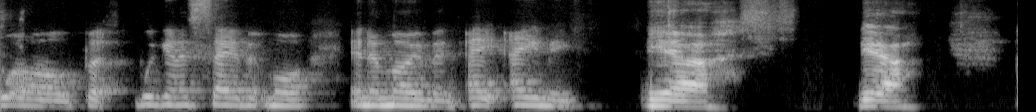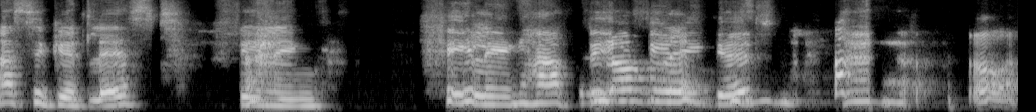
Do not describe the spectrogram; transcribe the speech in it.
world. But we're going to say a bit more in a moment. A- amy? Yeah. Yeah. That's a good list. Feeling feeling happy, Lovely. feeling good.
